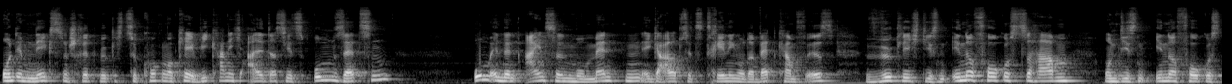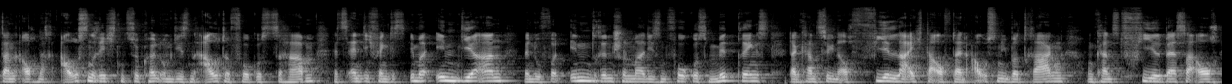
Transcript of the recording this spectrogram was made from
und im nächsten Schritt wirklich zu gucken, okay, wie kann ich all das jetzt umsetzen, um in den einzelnen Momenten, egal ob es jetzt Training oder Wettkampf ist, wirklich diesen Inner Fokus zu haben und diesen Inner Fokus dann auch nach außen richten zu können, um diesen Outer Fokus zu haben. Letztendlich fängt es immer in dir an. Wenn du von innen drin schon mal diesen Fokus mitbringst, dann kannst du ihn auch viel leichter auf dein Außen übertragen und kannst viel besser auch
